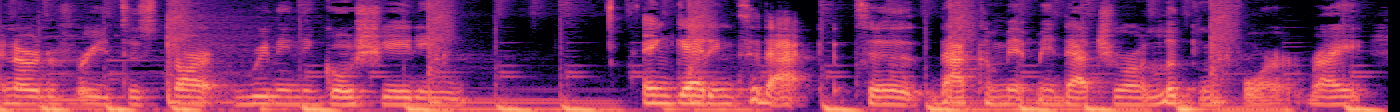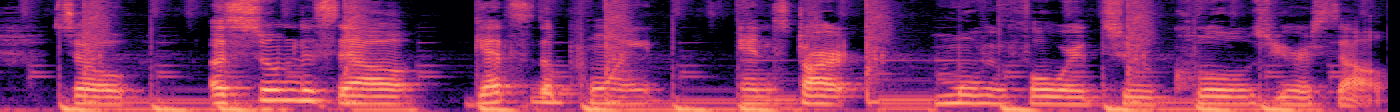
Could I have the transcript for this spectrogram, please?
in order for you to start really negotiating and getting to that to that commitment that you're looking for, right? So assume the sale, get to the point, and start moving forward to close yourself.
